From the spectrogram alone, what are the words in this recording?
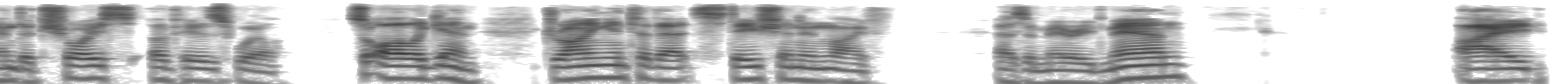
and the choice of his will. So, all again, drawing into that station in life. As a married man, I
